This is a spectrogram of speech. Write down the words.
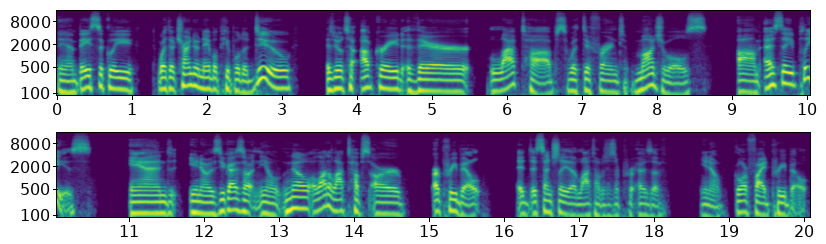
and basically what they're trying to enable people to do is be able to upgrade their laptops with different modules um, as they please. And you know, as you guys are, you know, know a lot of laptops are are pre-built. It, essentially, a laptop is just a as a you know glorified pre-built.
